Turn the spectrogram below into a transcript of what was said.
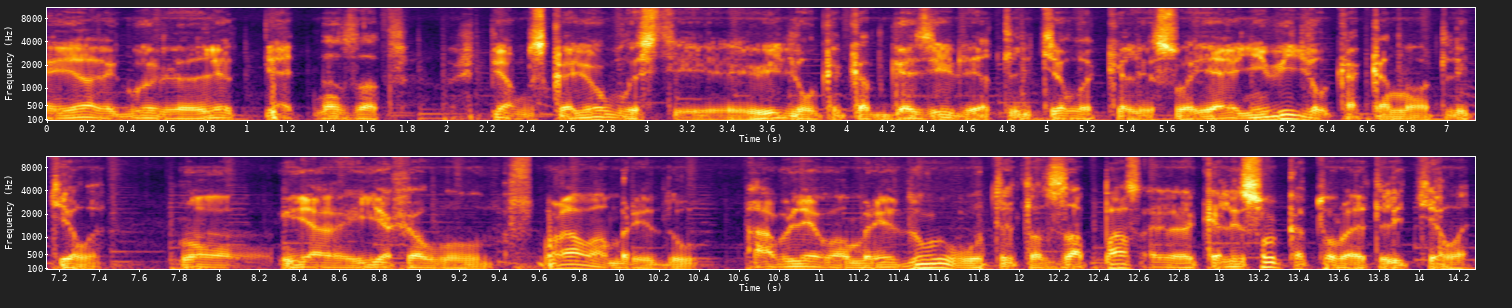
я говорю, лет пять назад в Пермской области видел, как от «Газели» отлетело колесо. Я не видел, как оно отлетело. Но я ехал в правом ряду, а в левом ряду вот это запас, э, колесо, которое отлетело,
